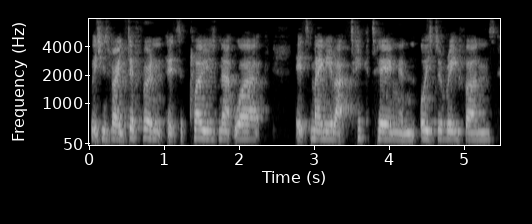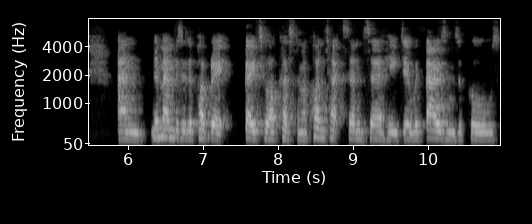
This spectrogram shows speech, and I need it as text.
which is very different. It's a closed network. It's mainly about ticketing and oyster refunds. And the members of the public go to our customer contact center who deal with thousands of calls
